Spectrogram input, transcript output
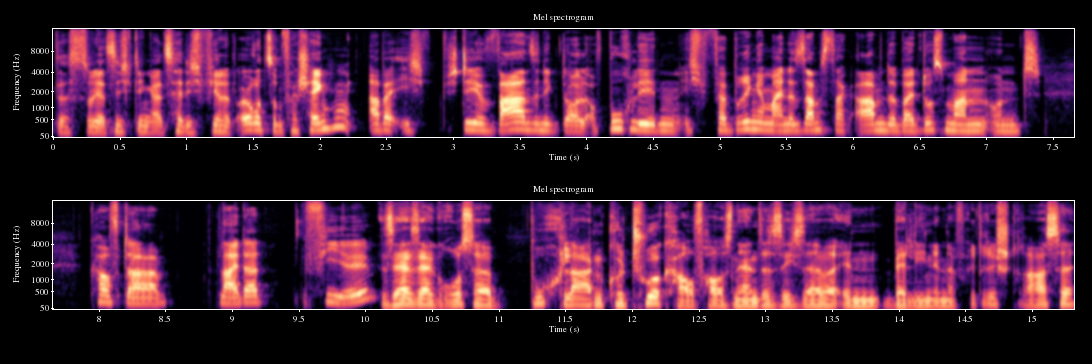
Das soll jetzt nicht klingen, als hätte ich 400 Euro zum Verschenken, aber ich stehe wahnsinnig doll auf Buchläden. Ich verbringe meine Samstagabende bei Dussmann und kaufe da leider viel. Sehr, sehr großer Buchladen, Kulturkaufhaus nennt es sich selber in Berlin in der Friedrichstraße.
